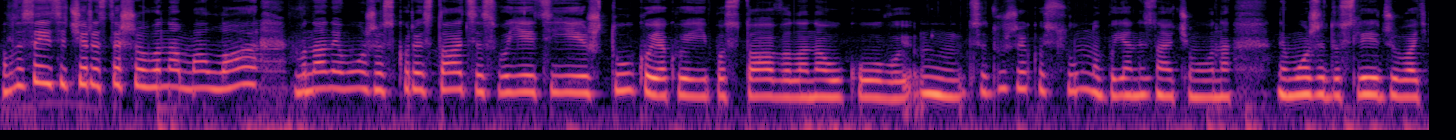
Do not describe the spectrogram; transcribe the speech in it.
Але здається, через те, що вона мала, вона не може скористатися своєю цією штукою, яку я їй поставила науковою. Це дуже якось сумно, бо я не знаю, чому вона не може досліджувати,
